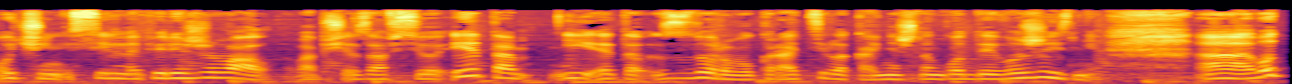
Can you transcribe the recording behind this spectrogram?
очень сильно переживал вообще за все это, и это здорово укоротило, конечно, годы его жизни. А, Вот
